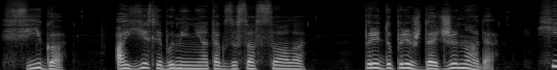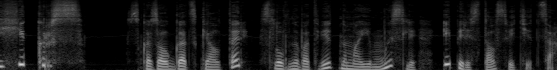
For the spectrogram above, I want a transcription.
«Фига! А если бы меня так засосало? Предупреждать же надо!» «Хихикрс!» — сказал гадский алтарь, словно в ответ на мои мысли, и перестал светиться.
